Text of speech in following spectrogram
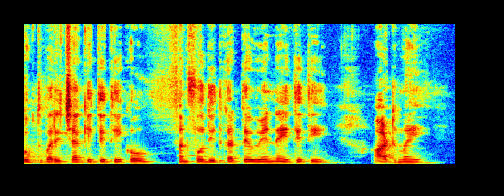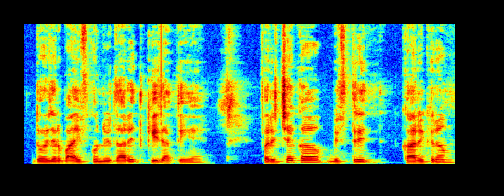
उक्त परीक्षा की तिथि को संशोधित करते हुए नई तिथि 8 मई 2022 को निर्धारित की जाती है। परीक्षा का विस्तृत कार्यक्रम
